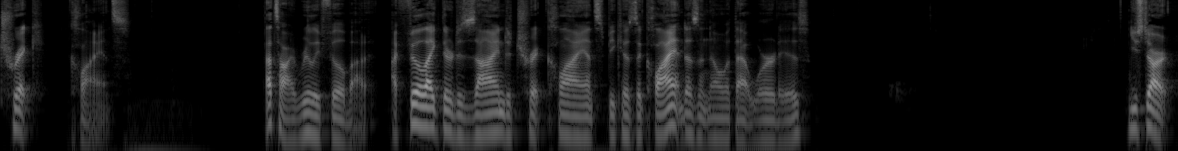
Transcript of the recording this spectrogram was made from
trick clients. That's how I really feel about it. I feel like they're designed to trick clients because the client doesn't know what that word is. You start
